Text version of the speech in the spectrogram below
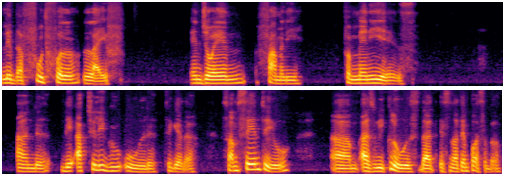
lived a fruitful life, enjoying family for many years. And they actually grew old together. So I'm saying to you, um, as we close, that it's not impossible.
